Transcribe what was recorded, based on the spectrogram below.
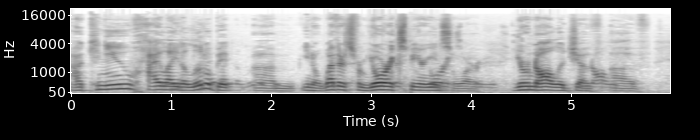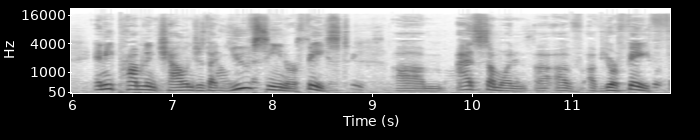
uh, can you highlight a little bit, um, you know, whether it's from your experience or your knowledge of, of any prominent challenges that you've seen or faced um, as someone uh, of, of your faith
